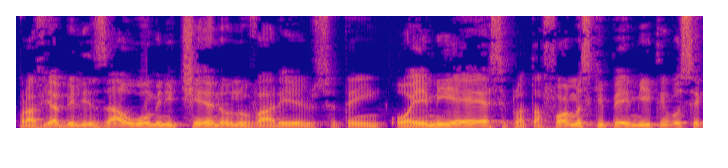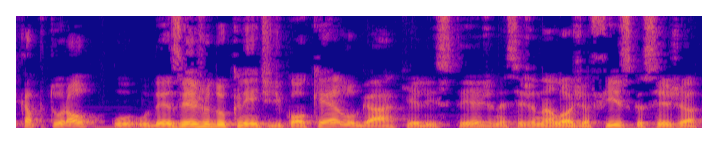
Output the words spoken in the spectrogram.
para viabilizar o omnichannel no varejo, você tem OMS, plataformas que permitem você capturar o, o, o, desejo do cliente de qualquer lugar que ele esteja, né? seja na loja física, seja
